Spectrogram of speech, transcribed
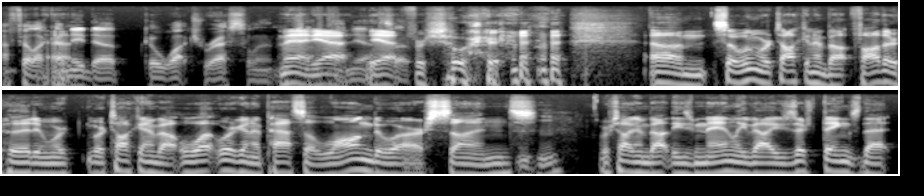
I feel like uh, I need to go watch wrestling. Man, yeah, yeah, yeah so. for sure. um, so when we're talking about fatherhood and we're we're talking about what we're going to pass along to our sons, mm-hmm. we're talking about these manly values. They're things that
